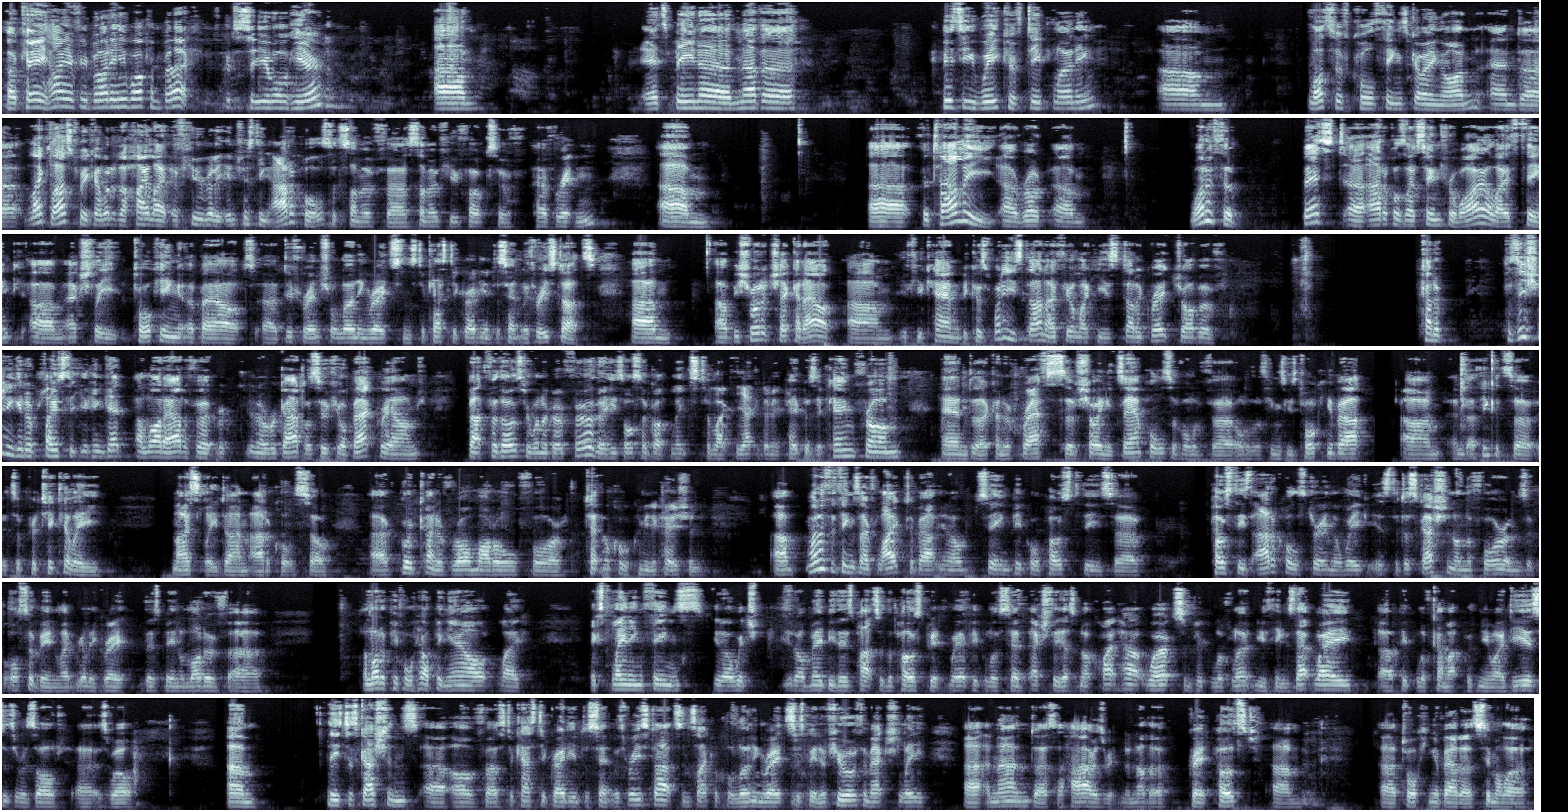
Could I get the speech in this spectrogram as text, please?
Okay, hi everybody, welcome back. Good to see you all here. Um, it's been another busy week of deep learning. Um, lots of cool things going on, and uh, like last week, I wanted to highlight a few really interesting articles that some of uh, some of you folks have have written. Um, uh, Vitaly uh, wrote um, one of the best uh, articles I've seen for a while, I think, um, actually talking about uh, differential learning rates and stochastic gradient descent with restarts. Um, uh, be sure to check it out um, if you can, because what he's done, I feel like he's done a great job of kind of positioning it in a place that you can get a lot out of it, you know, regardless of your background. But for those who want to go further, he's also got links to like the academic papers it came from, and uh, kind of graphs of showing examples of all of uh, all of the things he's talking about. Um, and I think it's a it's a particularly nicely done article. So a good kind of role model for technical communication. Um, one of the things I've liked about you know seeing people post these uh, post these articles during the week is the discussion on the forums have also been like really great. There's been a lot of uh, a lot of people helping out, like explaining things, you know, which you know, maybe there's parts of the post where people have said, actually, that's not quite how it works, and people have learnt new things that way. Uh, people have come up with new ideas as a result uh, as well. Um, these discussions uh, of uh, stochastic gradient descent with restarts and cyclical learning rates, there's been a few of them actually. Uh, Anand uh, Saha has written another great post um, talking about a similar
